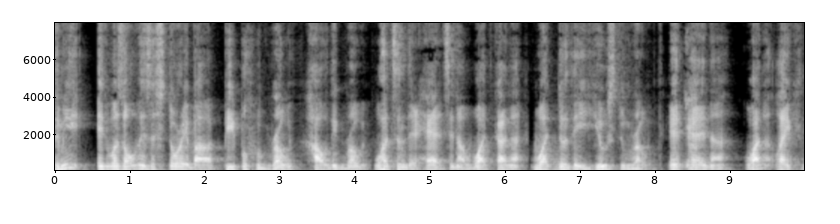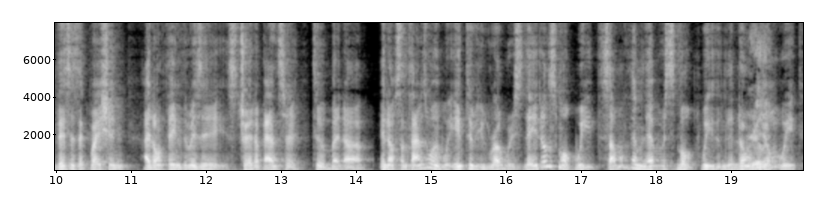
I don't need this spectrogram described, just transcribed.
to me, it was always a story about people who grow it, how they grow it, what's in their heads, you know, what kind of what do they use to grow it, and, yeah. and uh, one like this is a question I don't think there is a straight up answer to, but uh, you know, sometimes when we interview growers, they don't smoke weed. Some of them never smoked weed and they don't really? enjoy weed.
